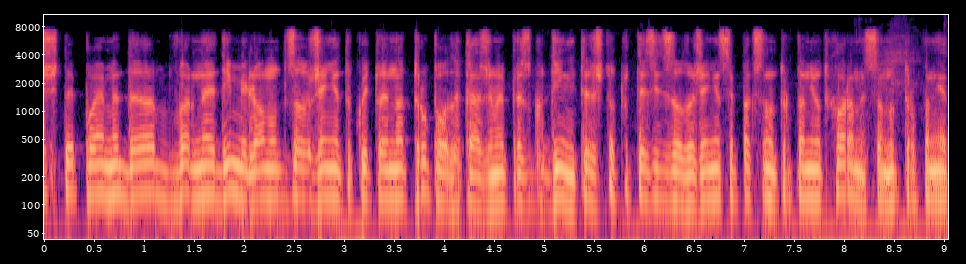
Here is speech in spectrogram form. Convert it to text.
ще поеме да върне 1 милион от задълженията, които е натрупал, да кажем, през годините, защото тези задължения все пак са натрупани от хора, не са натрупани е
